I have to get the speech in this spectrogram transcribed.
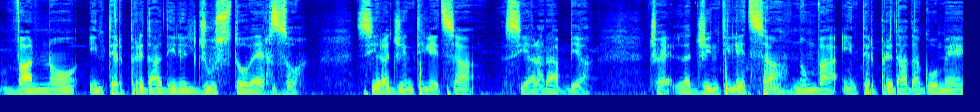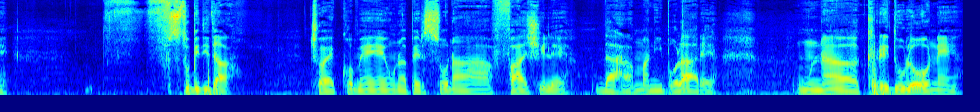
vanno interpretati nel giusto verso, sia la gentilezza sia la rabbia. Cioè la gentilezza non va interpretata come f- stupidità, cioè come una persona facile da manipolare, un credulone,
